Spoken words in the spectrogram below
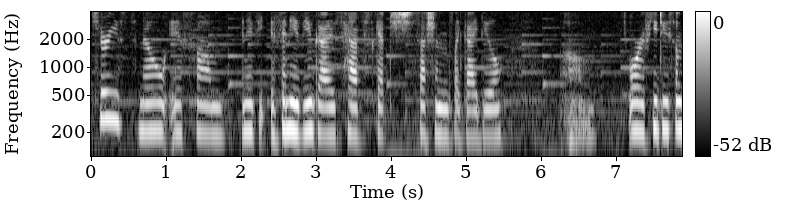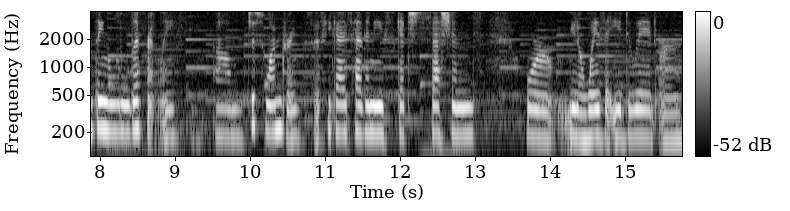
Curious to know if um, and if if any of you guys have sketch sessions like I do, um, or if you do something a little differently. Um, just wondering. So if you guys have any sketch sessions, or you know ways that you do it, or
